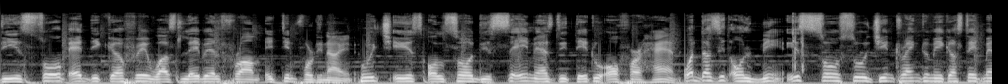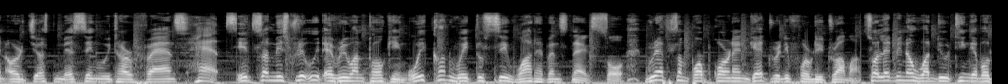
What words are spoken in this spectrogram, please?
the soap at the cafe was labeled from 1849, which is also the same as the tattoo of her hand. What does it all mean? Is Seo Soo Jin trying to make a statement or just messing with her fans' heads? It's a mystery with everyone talking. We can't wait to see what happens next. So grab some popcorn and get ready for the drama. So let me know what do you think about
